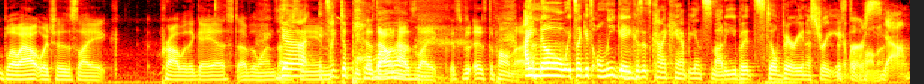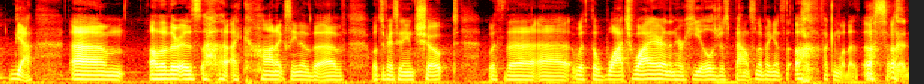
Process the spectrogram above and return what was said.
Blowout, which is like probably the gayest of the ones Yeah, I've seen. it's like De Palma. because that one has like it's it's De Palma. I know it's like it's only gay because it's kind of campy and smutty, but it's still very in a straight still universe. Yeah, Yeah. Um, although there is oh, that iconic scene of the of what's her face getting choked with the uh, with the watch wire and then her heels just bouncing up against the. Oh, fucking love that. Ugh, that's so good.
